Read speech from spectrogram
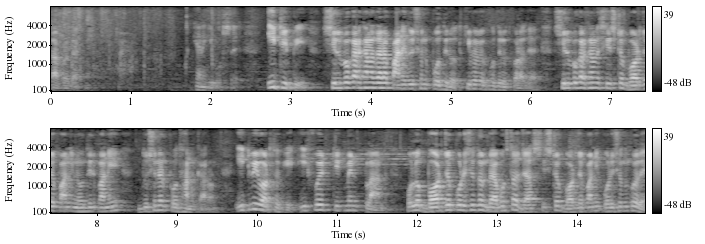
তারপরে দেখো, এখানে কি বলছে? ইটিপি শিল্প কারখানা দ্বারা পানি দূষণ প্রতিরোধ। কীভাবে প্রতিরোধ করা যায়? শিল্প কারখানার সৃষ্ট বর্জ্য পানি, নদীর পানি দূষণের প্রধান কারণ। ইটিপি অর্থ কি? ইফওয়েট ট্রিটমেন্ট প্লান্ট হলো বর্জ্য পরিশোধন ব্যবস্থা যা সৃষ্ট বর্জ্য পানি পরিশোধন করে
